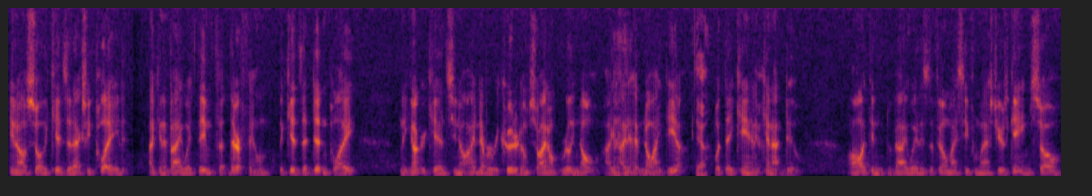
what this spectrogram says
you know, so the kids that actually played, I can evaluate them, their film. The kids that didn't play, the younger kids, you know, I never recruited them, so I don't really know. I, I have no idea Yeah. what they can and cannot do. All I can evaluate is the film I see from last year's game. So,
